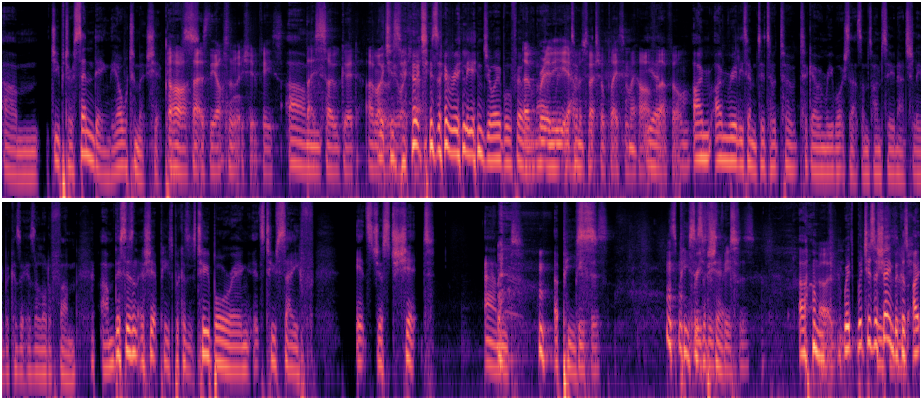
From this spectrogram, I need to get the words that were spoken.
um, Jupiter Ascending, the ultimate shit piece. Oh, that is the ultimate shit piece. Um, that is so good. I might which really is which is a really enjoyable film. I'm really have a special place in my heart Yeah. for that film. I'm I'm really tempted to, to to go and rewatch that sometime soon, actually, because it is a lot of fun. Um, this isn't a shit piece because it's too boring, it's too safe, it's just shit and a piece, Pieces, It's pieces of shit, Pieces. Um, Uh, which which is a shame because I.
